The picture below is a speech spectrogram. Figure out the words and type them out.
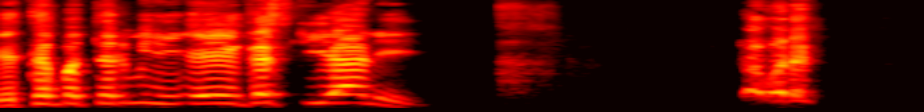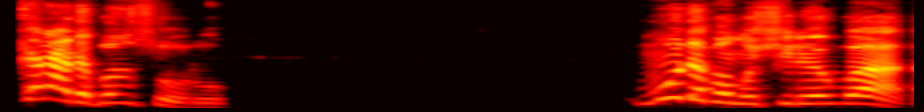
ya tabbatar mini eh gaskiya ne. Saboda kana da ban tsoro. Mu da ba mu shirye ba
